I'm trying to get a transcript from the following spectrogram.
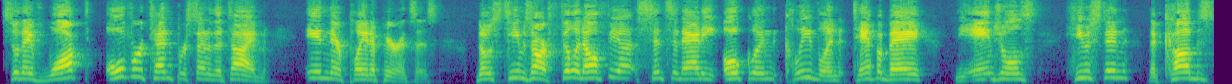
So they've walked over 10% of the time in their plate appearances. Those teams are Philadelphia, Cincinnati, Oakland, Cleveland, Tampa Bay, the Angels, Houston, the Cubs,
